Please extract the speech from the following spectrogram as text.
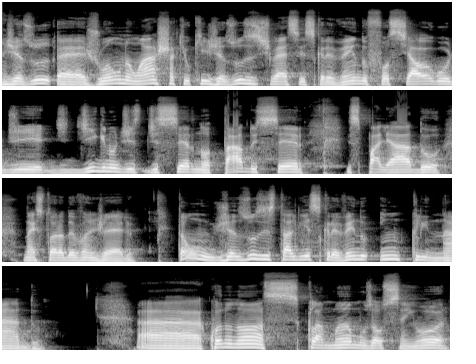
Jesus, é, João não acha que o que Jesus estivesse escrevendo fosse algo de, de digno de, de ser notado e ser espalhado na história do Evangelho. Então, Jesus está ali escrevendo inclinado, ah, quando nós clamamos ao Senhor,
